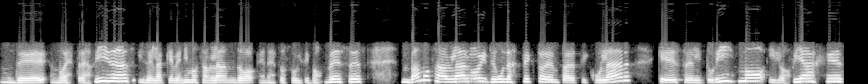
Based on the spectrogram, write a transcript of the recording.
de nuestras vidas y de la que venimos hablando en estos últimos meses. Vamos a hablar hoy de un aspecto en particular que es el turismo y los viajes,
